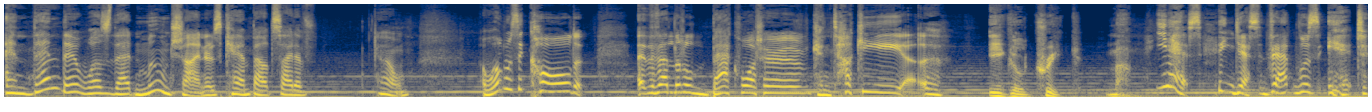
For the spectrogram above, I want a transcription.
And then there was that moonshiners camp outside of. Oh, what was it called? Uh, that little backwater, Kentucky. Uh, Eagle Creek, ma'am. yes, yes, that was it.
